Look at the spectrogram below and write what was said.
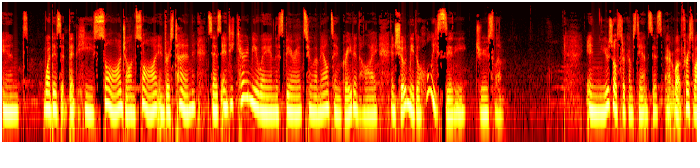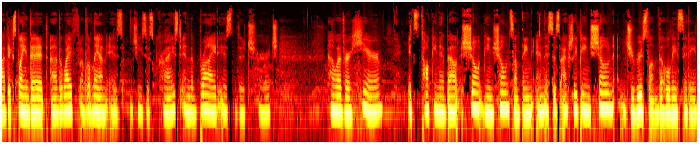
and what is it that he saw, John saw in verse 10 says, And he carried me away in the Spirit to a mountain great and high, and showed me the holy city, Jerusalem. In usual circumstances, uh, well, first of all, I have to explain that uh, the wife of the Lamb is Jesus Christ, and the bride is the church. However, here it's talking about show, being shown something, and this is actually being shown Jerusalem, the holy city.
